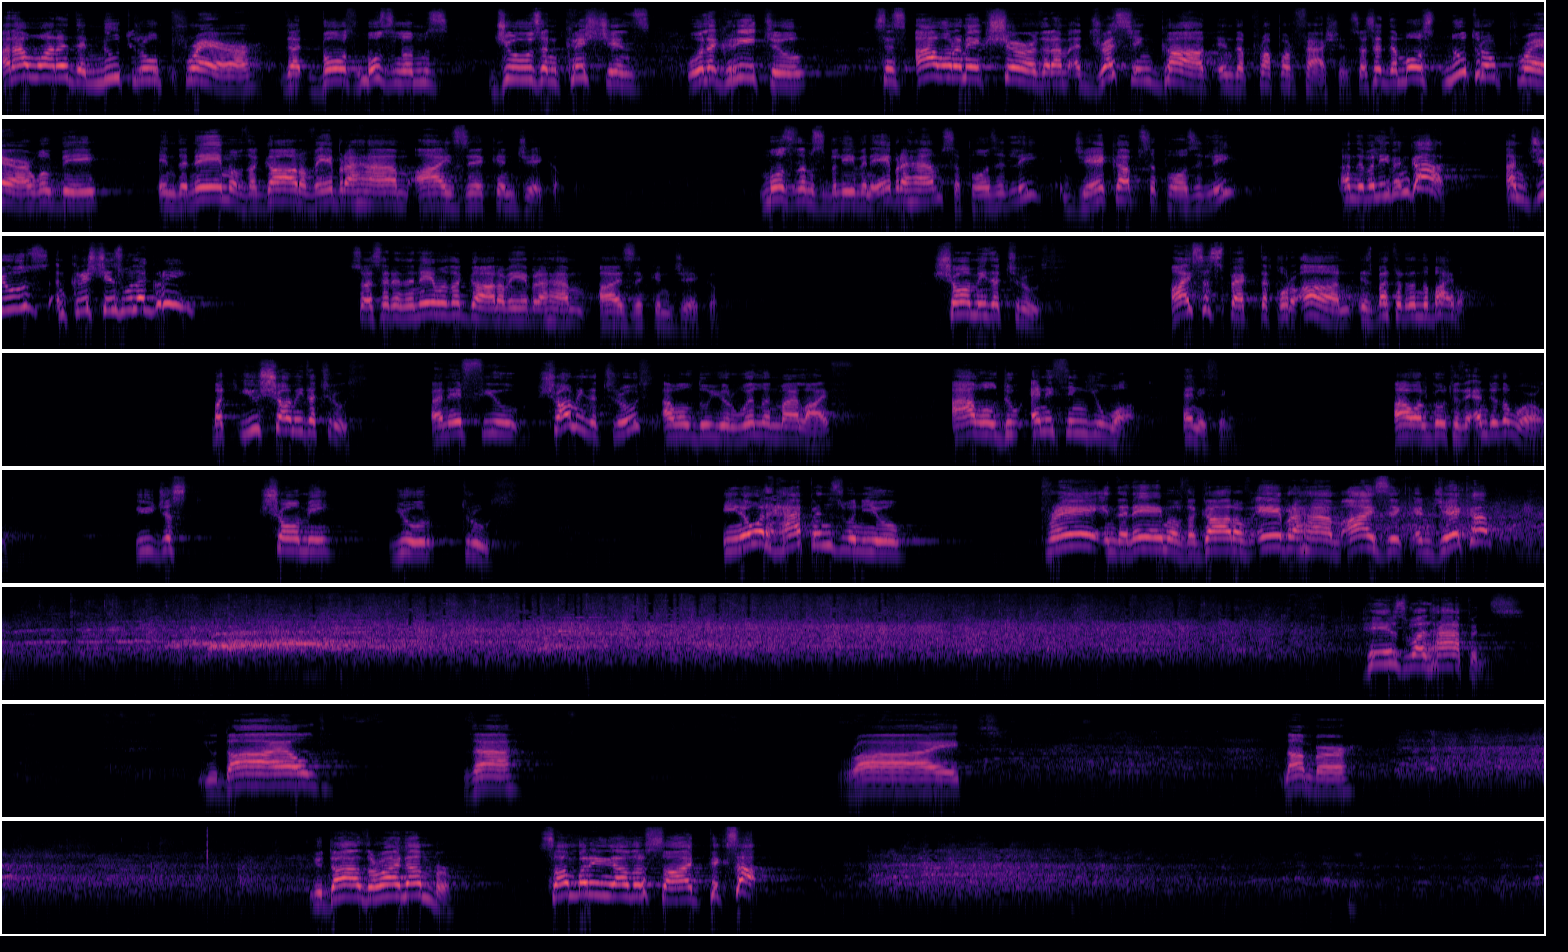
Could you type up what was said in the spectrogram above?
And I wanted a neutral prayer that both Muslims Jews and Christians will agree to since I want to make sure that I'm addressing God in the proper fashion. So I said the most neutral prayer will be in the name of the God of Abraham, Isaac, and Jacob. Muslims believe in Abraham, supposedly, and Jacob, supposedly, and they believe in God. And Jews and Christians will agree. So I said, in the name of the God of Abraham, Isaac, and Jacob, show me the truth. I suspect the Quran is better than the Bible. But you show me the truth. And if you show me the truth, I will do your will in my life. I will do anything you want. Anything. I will go to the end of the world. You just show me your truth. You know what happens when you pray in the name of the God of Abraham, Isaac, and Jacob? Here's what happens. You dialed the right number. You dialed the right number. Somebody on the other side picks up.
